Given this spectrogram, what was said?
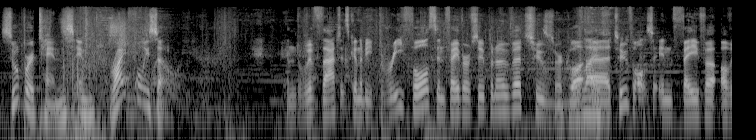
super tense, and rightfully so. And with that, it's going to be three fourths in favor of Supernova, two, uh, two fourths in favor of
